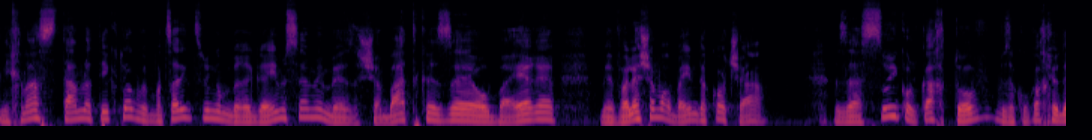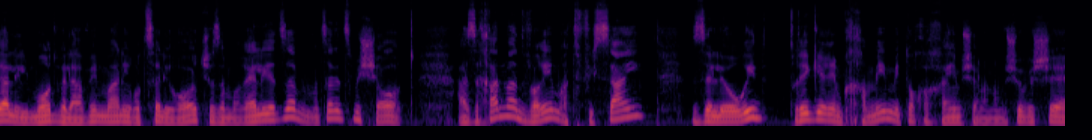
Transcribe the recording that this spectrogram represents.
נכנס סתם לטיקטוק ומצאתי את עצמי גם ברגעים מסוימים, באיזה שבת כזה או בערב, מבלה שם 40 דקות, שעה. זה עשוי כל כך טוב, וזה כל כך יודע ללמוד ולהבין מה אני רוצה לראות, שזה מראה לי את זה, ומצאתי את עצמי שעות. אז אחד מהדברים, התפיסה היא, זה להוריד טריגרים חמים מתוך החיים שלנו. ושוב, יש אה,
